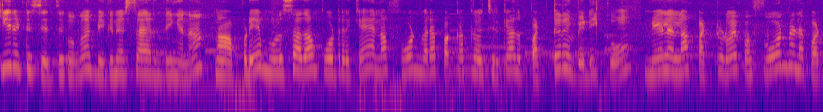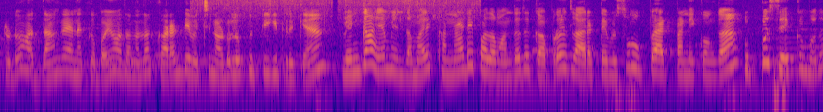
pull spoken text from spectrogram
கீரைட்டு சேர்த்துக்கோங்க. பிகினர்ஸா இருந்தீங்கன்னா நான் அப்படியே முழுசா தான் போட்டிருக்கேன். ஏன்னா ஃபோன் வேற பக்கத்துல வச்சிருக்கேன். அது பட்டுன்னு வெடிக்கும். மேலெல்லாம் பட்டுடும். இப்போ ஃபோன் மேல பட்டுடும். அதாங்க எனக்கு பயம். அதனால தான் கரண்டி வச்சு நடுவில் குத்திக்கிட்டு இருக்கேன். வெங்காயம் இந்த மாதிரி கண்ணாடி பதம் வந்ததுக்கு அப்புறம் இதுல அரை டேபிள் ஸ்பூன் உப்பு ஆட் பண்ணிக்கோங்க. உப்பு சேர்க்கும் போது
